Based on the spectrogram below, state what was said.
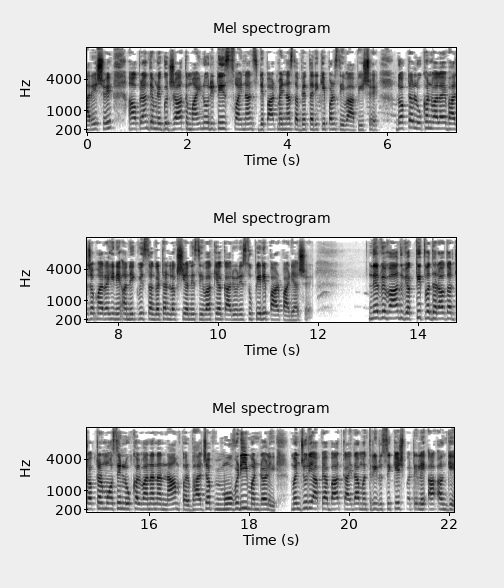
આરે છે. આ ઉપરાંત તેમણે ગુજરાત માઇનોરિટીઝ ફાઇનાન્સ ડિપાર્ટમેન્ટના સભ્ય તરીકે પણ સેવા આપી છે. ડોક્ટર લોખંડવાલાએ ભાજપમાં રહીને અનેકવિધ સંગઠનલક્ષી અને સેવાકીય કાર્યોને સુપેરે પાર પાડ્યા છે. નિર્વિવાદ વ્યક્તિત્વ ધરાવતા ડોક્ટર મોહસિન લોખલવાનાના નામ પર ભાજપ મોવડી મંડળે મંજૂરી આપ્યા બાદ કાયદા મંત્રી ઋષિકેશ પટેલે આ અંગે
